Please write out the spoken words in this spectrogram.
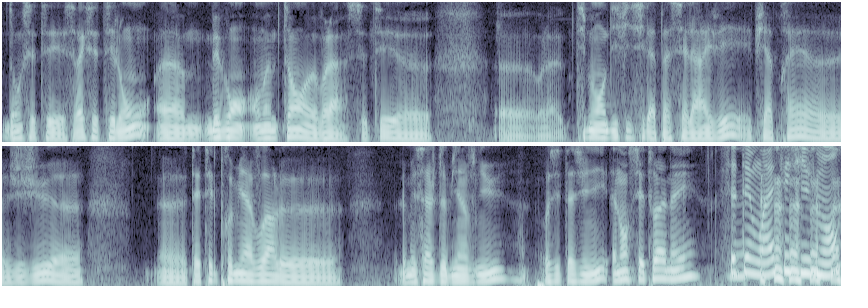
Donc, c'était, c'est vrai que c'était long. euh, mais bon, en même temps, euh, voilà, c'était euh, voilà, un petit moment difficile à passer à l'arrivée. Et puis après, Juju, t'as été le premier à voir le, le message de bienvenue aux États-Unis. Ah non, c'est toi, Anaïs C'était moi, effectivement.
